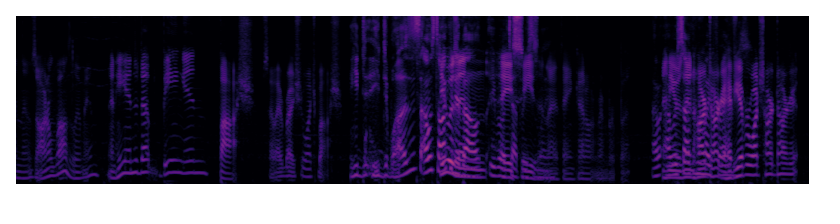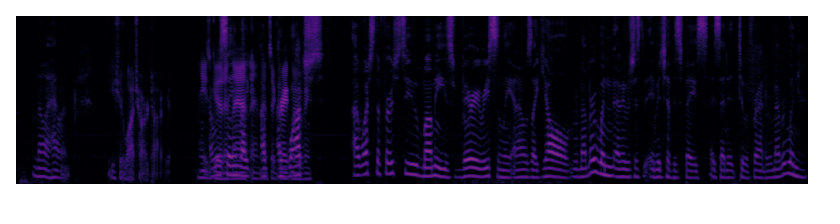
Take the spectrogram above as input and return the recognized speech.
And that was Arnold Vosloo, man. And he ended up being in Bosch. So everybody should watch Bosch. He d- he d- was. I was He talking was about in Imhotep a season, recently. I think. I don't remember, but I, and I he was, was in Hard Target. Have you ever watched Hard Target? No, I haven't. You should watch Hard Target. He's I good in saying that, like and I, that's a I great watched movie. I watched the first two mummies very recently, and I was like, "Y'all remember when?" And it was just an image of his face. I sent it to a friend. Remember when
